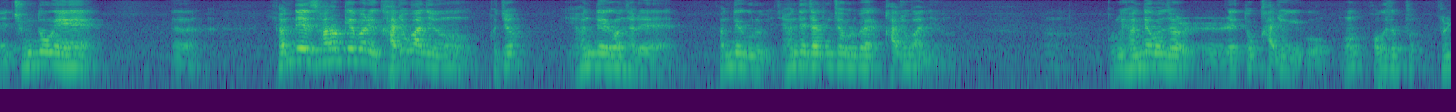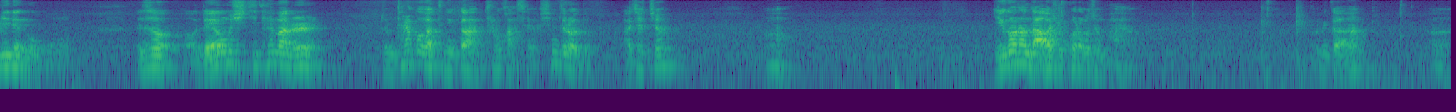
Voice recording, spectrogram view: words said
에, 중동에 어, 현대산업개발이 가족 아니요, 그죠? 현대건설에 현대그룹, 현대자동차그룹의 가족 아니요. 어, 그리고 현대건설의 또 가족이고, 어? 거기서 부- 분리된 거고. 그래서 어, 네옴시티 테마를 좀 탈 것 같으니까 들고 가세요. 힘들어도 아셨죠? 어. 이거는 나와줄 거라고 좀 봐요. 그러니까 어,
